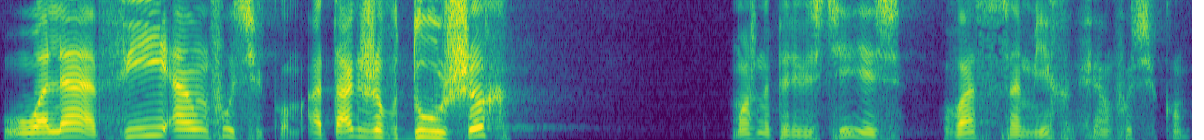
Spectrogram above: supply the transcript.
Уаля фи амфусикум, а также в душах, можно перевести, есть вас самих, фи амфусикум,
